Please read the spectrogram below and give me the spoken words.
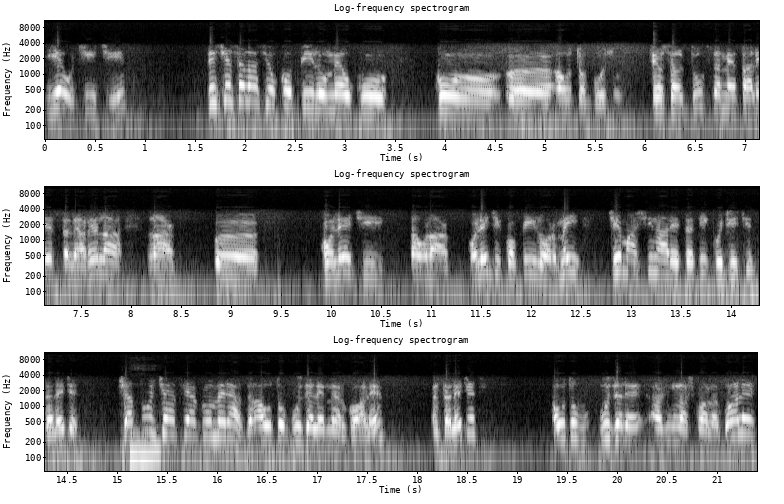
eu, Cici, de ce să las eu copilul meu cu, cu uh, autobuzul? Eu să-l duc să metalez, să le arăt la, la uh, colegii sau la colegii copiilor mei ce mașină are tătic cu Gigi, înțelegeți? Și atunci se aglomerează. Autobuzele merg goale, înțelegeți? Autobuzele ajung la școală goale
